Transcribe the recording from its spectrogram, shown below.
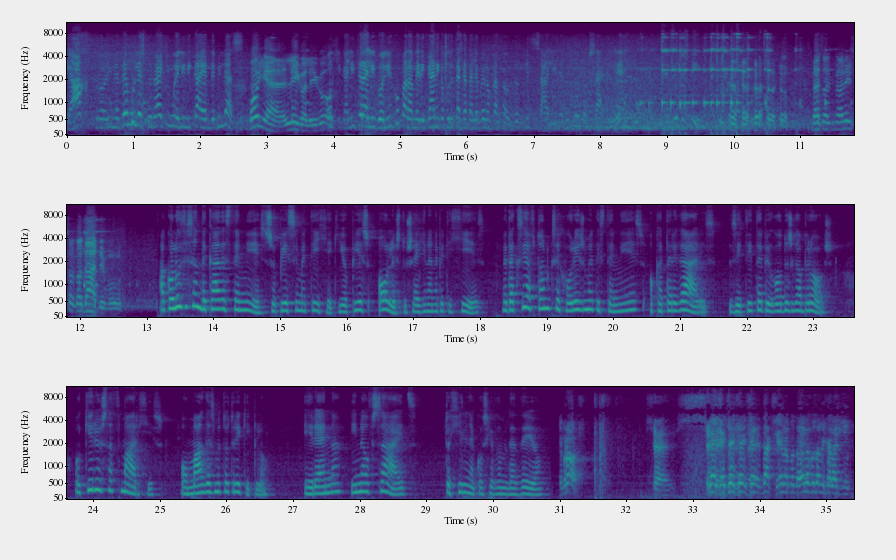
Και άχτρο είναι, δεν μου λες παιδάκι μου ελληνικά, ε, δεν μιλάς. Όχι, ε, λίγο, λίγο. Όχι, καλύτερα λίγο λίγο παραμερικάνικα που δεν τα καταλαβαίνω καθόλου. Δεν λες άλλη, είναι δεν το ψάρι, ε. Ε, τούτο τι. Να σας γνωρίσω τον τάτι μου. Ακολούθησαν δεκάδες ταινίες στις οποίες συμμετείχε και οι οποίες όλες τους έγιναν επιτυχίες. Μεταξύ αυτών ξεχωρίζουμε τις ταινίες «Ο Κατεργάρης», «Ζητείται επιγόντως γαμπρός», «Ο κύριος Σταθμάρχης», «Ο μάγκας με το τρίκυκλο», «Η Ρένα είναι offsides» το 1972. Εμπρός. Χε, Ναι, ναι, ναι, ναι, ναι, εντάξει, έλα κοντά, έλα κοντά Μιχαλάκη.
